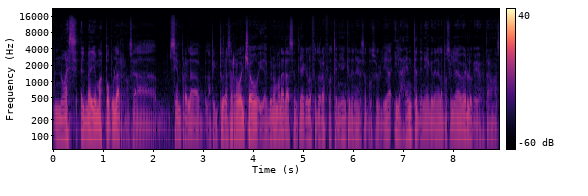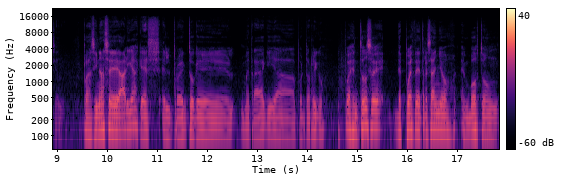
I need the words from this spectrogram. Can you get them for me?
no es el medio más popular. O sea, siempre la, pintura se robó el show y de alguna manera sentía que los fotógrafos tenían que tener esa posibilidad y la gente tenía que tener la posibilidad de ver lo que ellos estaban haciendo. Pues así nace Aria, que es el proyecto que me trae aquí a Puerto Rico. Pues entonces, después de tres años en Boston,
